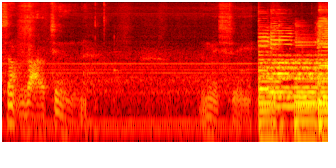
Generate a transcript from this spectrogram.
Something's out of tune. Let me see.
